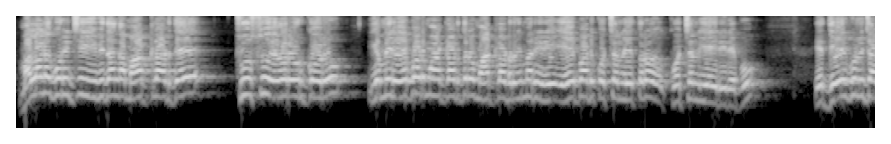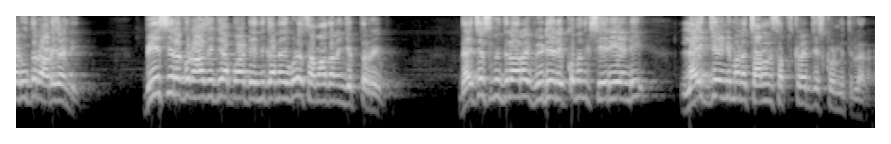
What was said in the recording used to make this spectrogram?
మల్లన గురించి ఈ విధంగా మాట్లాడితే చూస్తూ ఎవరు ఊరుకోరు. ఇక మీరు ఏ పాటు మాట్లాడతారో మాట్లాడరు. మరి ఏ- పాటు క్వశ్చన్లు చేస్తారో క్వశ్చన్లు చేయరు రేపు. ఏ దేని గురించి అడుగుతారో అడగండి. బీసీలకు రాజకీయ పార్టీ ఎందుకనేది కూడా సమాధానం చెప్తారు రేపు. దయచేసి మిత్రులారా వీడియోని ఎక్కువ మందికి షేర్ చేయండి. లైక్ చేయండి మన ఛానల్ సబ్స్క్రైబ్ చేసుకోండి మిత్రులారా.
